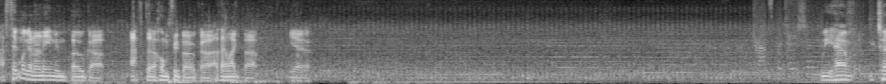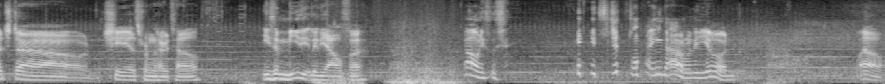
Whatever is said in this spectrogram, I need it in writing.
I think we're going to name him Bogart after Humphrey Bogart. I think I like that. Yeah. We have touchdown. Cheers from the hotel. He's immediately the alpha. Oh, he's, he's just lying down with a yawn. Well.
